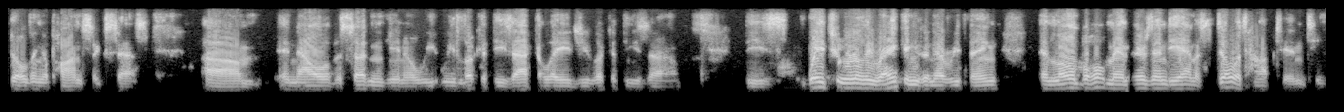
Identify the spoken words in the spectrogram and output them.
building upon success. Um, and now all of a sudden, you know, we, we look at these accolades, you look at these uh, these way too early rankings and everything, and lo and behold, man, there's Indiana still a top ten team,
